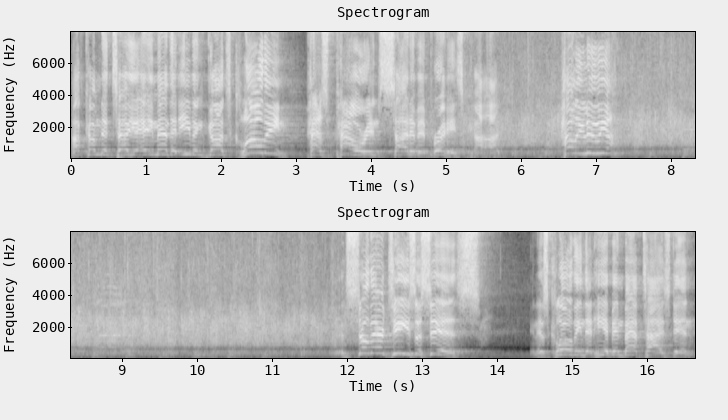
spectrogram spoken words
I've come to tell you, amen, that even God's clothing has power inside of it. Praise God. Hallelujah. And so there Jesus is in his clothing that he had been baptized in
